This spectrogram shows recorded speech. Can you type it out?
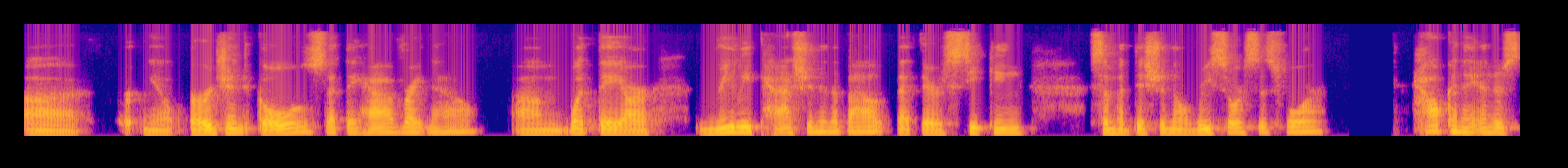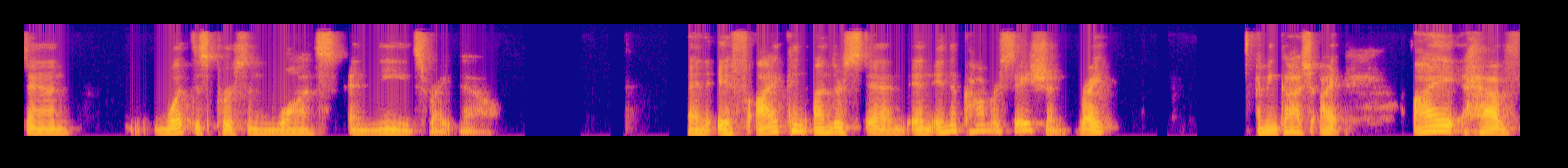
uh, you know, urgent goals that they have right now, um, what they are really passionate about that they're seeking some additional resources for how can I understand what this person wants and needs right now? And if I can understand, and in a conversation, right? I mean, gosh, I I have,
